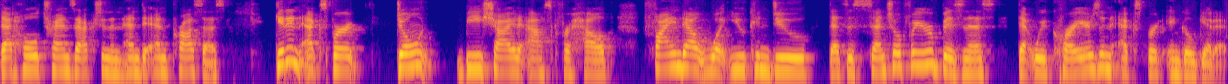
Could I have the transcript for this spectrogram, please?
that whole transaction and end to end process. Get an expert don't be shy to ask for help. Find out what you can do that's essential for your business that requires an expert and go get it.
